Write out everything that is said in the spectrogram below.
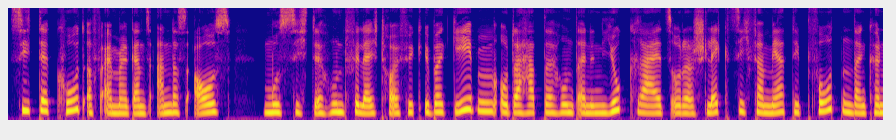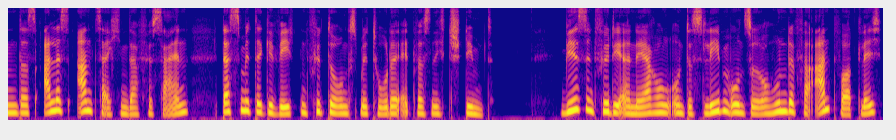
sieht der Kot auf einmal ganz anders aus, muss sich der Hund vielleicht häufig übergeben oder hat der Hund einen Juckreiz oder schlägt sich vermehrt die Pfoten, dann können das alles Anzeichen dafür sein, dass mit der gewählten Fütterungsmethode etwas nicht stimmt. Wir sind für die Ernährung und das Leben unserer Hunde verantwortlich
